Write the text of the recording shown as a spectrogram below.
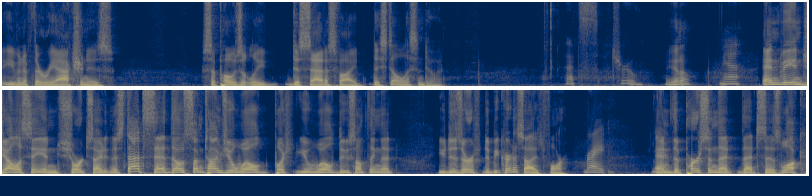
even if their reaction is supposedly dissatisfied, they still listen to it. That's true. You know. Yeah. Envy and jealousy and short-sightedness. That said, though, sometimes you will push, you will do something that you deserve to be criticized for. Right. And the person that that says, "Look,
